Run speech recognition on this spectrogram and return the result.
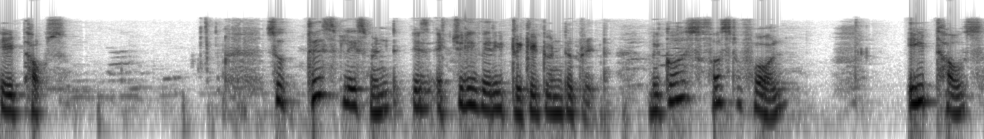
8th house. So this placement is actually very tricky to interpret because first of all 8th house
